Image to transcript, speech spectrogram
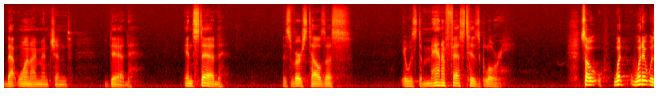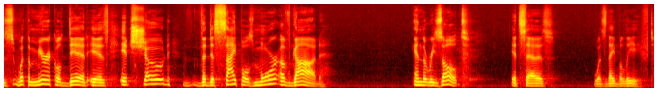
that one I mentioned did. Instead, this verse tells us it was to manifest his glory. So what, what it was what the miracle did is it showed the disciples more of God. And the result, it says, was they believed.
